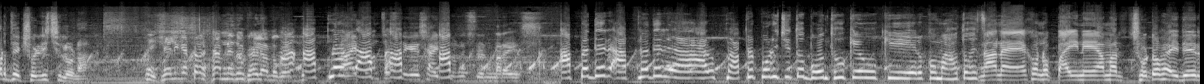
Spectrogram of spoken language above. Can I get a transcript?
অর্ধেক শরীর ছিল না। আ- আপনার প্রায় আপ- 50 থেকে 60 আপ- জন student মারা গেছে। আপনাদের আপনাদের আর আপনার পরিচিত বন্ধু কেউ কি এরকম আহত হয়েছে? না না এখনও পাই নাই আমার ছোট ভাইদের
